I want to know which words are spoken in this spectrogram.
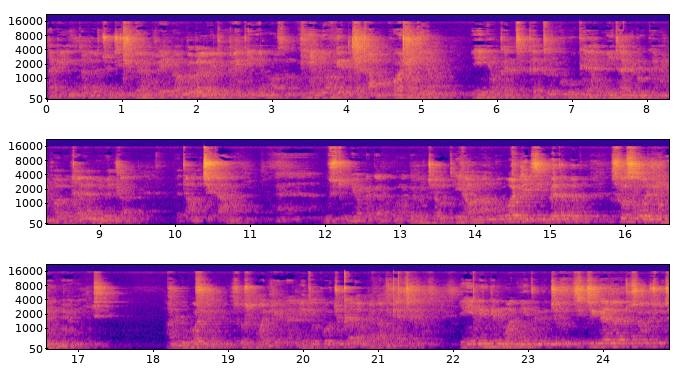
ታገኙታላችሁ። ጅጅጋ ድሬዳዋ በመላው ኢትዮጵያ ይገኛል ማለት ነው። ይሄኛው ግን በጣም quality ነው። ይሄኛው ከቱርኩ ከሜታሊኮ ከሚባለው ቀለም ይበልጣል። በጣም ጭቃ ነው። ውስጡ የሚያብረቀርቁ ነገሮች አሉት። ይህ አሁን አንዱ ባልዲ ሲበጠበጥ ሶስት ባልዲ ነው የሚሆነው። አንዱ ባልዲ ሶስት ባልዲ ይሆናል። የቱርኮቹ ቀለም በጣም ቀጭን ነው። ይህንን ግን ማግኘት የምችሉት ጅጅጋ ያላችሁ ሰዎች ብቻ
